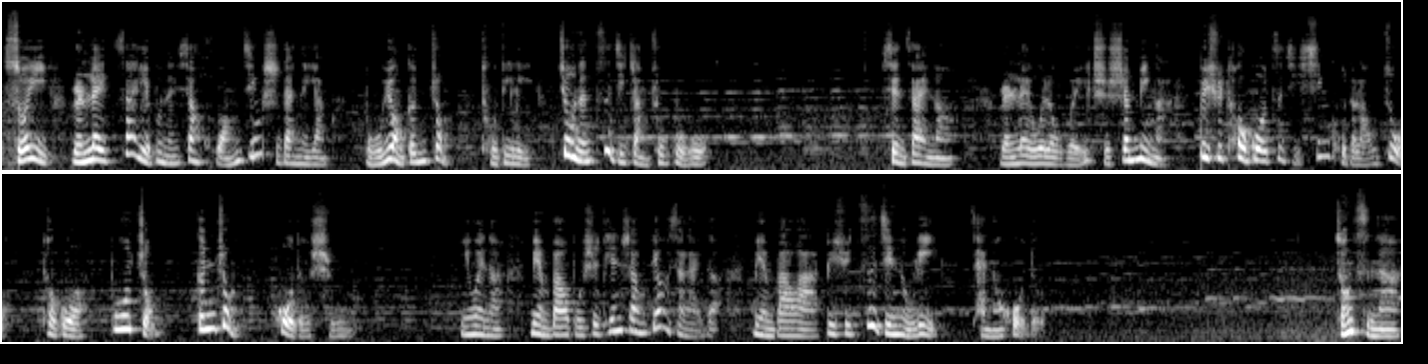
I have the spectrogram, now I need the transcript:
所以人类再也不能像黄金时代那样，不用耕种，土地里就能自己长出谷物。现在呢？人类为了维持生命啊，必须透过自己辛苦的劳作，透过播种、耕种获得食物。因为呢，面包不是天上掉下来的，面包啊，必须自己努力才能获得。从此呢，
